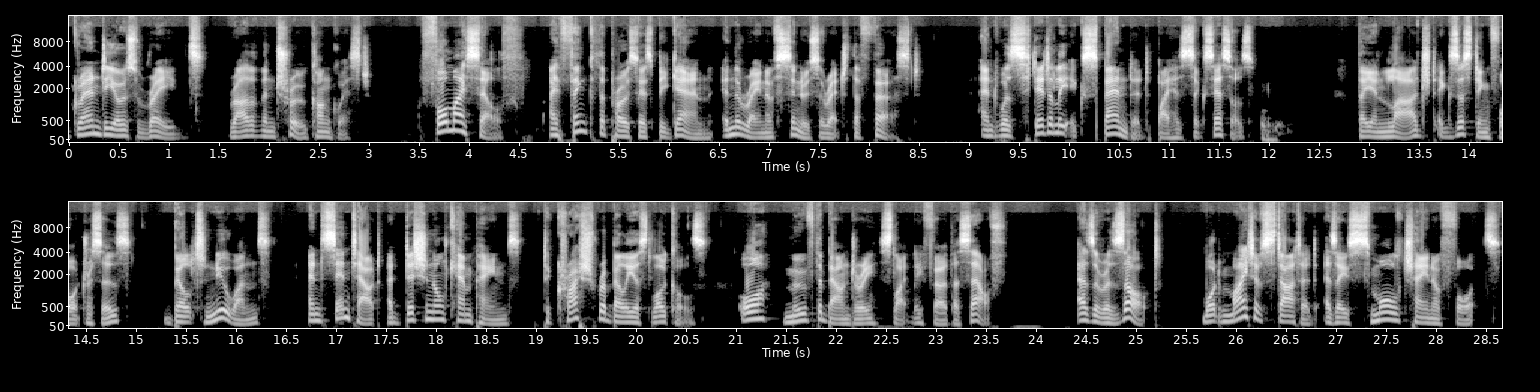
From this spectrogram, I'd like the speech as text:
grandiose raids rather than true conquest. For myself, I think the process began in the reign of Senuseret I and was steadily expanded by his successors. They enlarged existing fortresses, built new ones, and sent out additional campaigns to crush rebellious locals or move the boundary slightly further south. As a result, what might have started as a small chain of forts,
